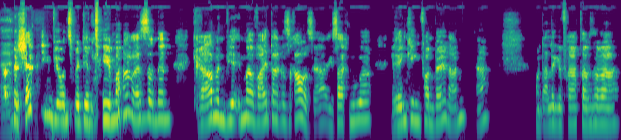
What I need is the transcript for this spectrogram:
Dann beschäftigen wir uns mit dem Thema, weißt du, und dann kramen wir immer Weiteres raus, ja? Ich sage nur Ranking von Wäldern, ja? Und alle gefragt haben: „Sag mal,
